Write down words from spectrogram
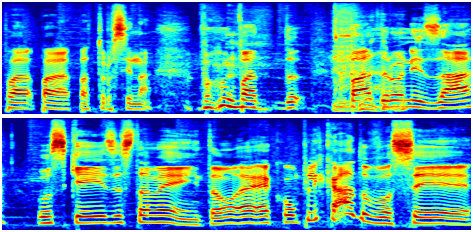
pa, pa, patrocinar. Vamos padronizar os cases também. Então é, é complicado você.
